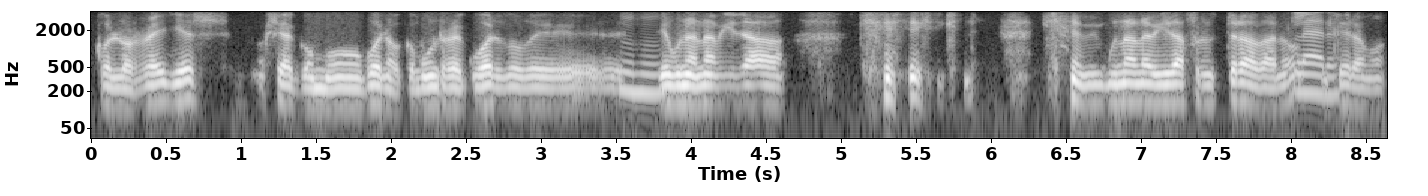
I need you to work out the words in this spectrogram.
con los reyes, o sea, como bueno, como un recuerdo de, una Navidad que, una Navidad frustrada, ¿no? Claro.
